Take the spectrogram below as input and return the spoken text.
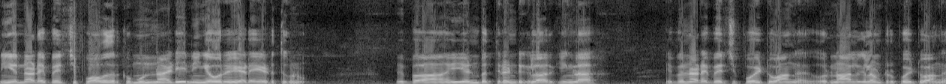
நீங்கள் நடைப்பயிற்சி போவதற்கு முன்னாடி நீங்கள் ஒரு எடையை எடுத்துக்கணும். இப்போ எண்பத்தி ரெண்டு கிலோ இருக்கீங்களா? இப்போ நடைப்பயிற்சி போயிட்டு வாங்க. ஒரு நாலு கிலோமீட்டர் போயிட்டு வாங்க.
